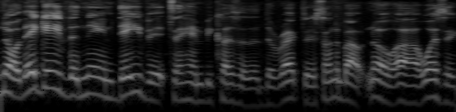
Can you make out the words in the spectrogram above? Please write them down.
No, they gave the name David to him because of the director. Something about no, uh, what's it?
